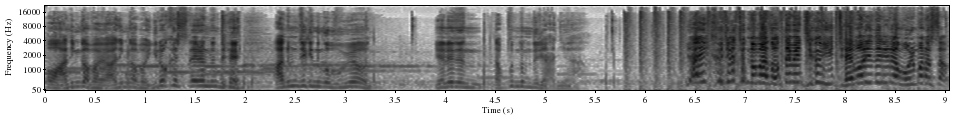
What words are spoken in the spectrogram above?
어 아닌가 봐요 아닌가 봐요. 이렇게 때렸는데 안 움직이는 거 보면 얘네는 나쁜 놈들이 아니야. 야 이 그지 같은 놈아 너 때문에 지금 이 대머리들이랑 얼마나 싸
